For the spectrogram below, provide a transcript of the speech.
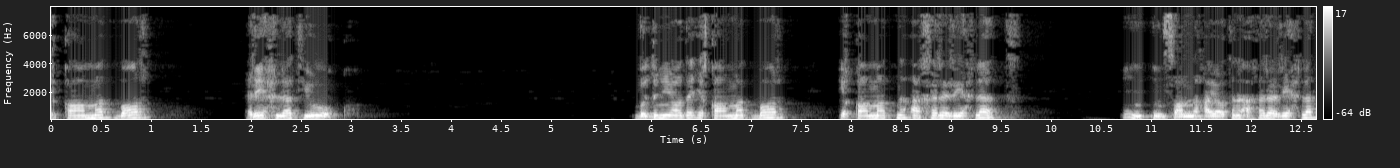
iqomat bor rehlat yo'q. Bu dunyoda iqomat bor iqomatni axiri rehlat insonni hayotini axiri rehlat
